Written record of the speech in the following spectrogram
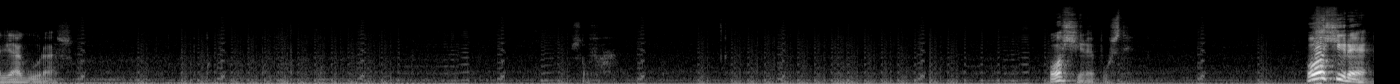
Σαλιά γκουράς. Σοφά. Όχι ρε πούστη. Όχι ρε!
